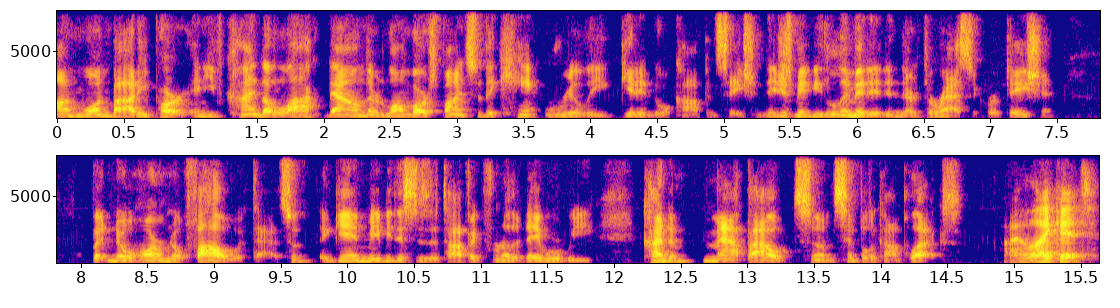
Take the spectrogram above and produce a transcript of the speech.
on one body part and you've kind of locked down their lumbar spine so they can't really get into a compensation. They just may be limited in their thoracic rotation, but no harm, no foul with that. So again, maybe this is a topic for another day where we kind of map out some simple to complex. I like it.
